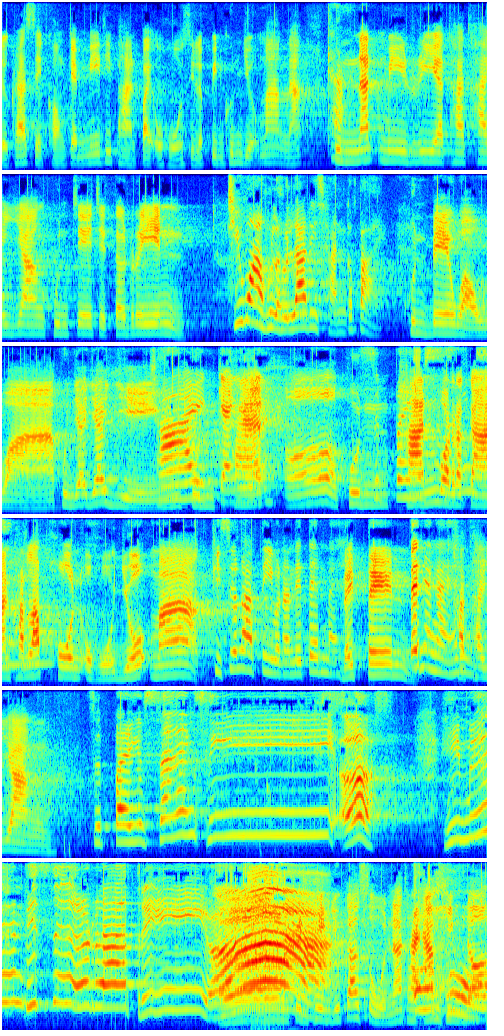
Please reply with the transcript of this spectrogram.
The Classic ของแกมมี่ที่ผ่านไป โอ้โห ศิลปินขึ้นเยอะมากนะ ค่ะ คุณนัทมีเรียทาทายังคุณเจเจตริน ที่วางฮุลาฮุล่าดิฉันก็ไป คุณเบลหวาหวา คุณย่าย่าหญิง ใช่คุณแก๊งแพนี้ทอ๋อคุณสเปนพันธ์วรการเซ็กซี่พัลพล โอ้โห เยอะมาก ผีเสื้อราตรีวันนั้นได้เต้นไหม ได้เต้นเต้นยังไงให้ทัดูทายัง จะไปกับแสงสีเออให้เหมือนผีเสื้อราตรีเอเออเป็นเพลงยุค90 นะ t r i u m p โอ้โห Kingdom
